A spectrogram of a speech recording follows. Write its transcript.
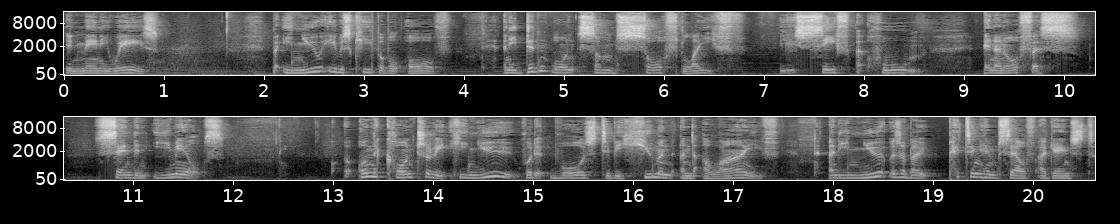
in many ways, but he knew what he was capable of, and he didn't want some soft life. He's safe at home, in an office, sending emails. On the contrary, he knew what it was to be human and alive, and he knew it was about pitting himself against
